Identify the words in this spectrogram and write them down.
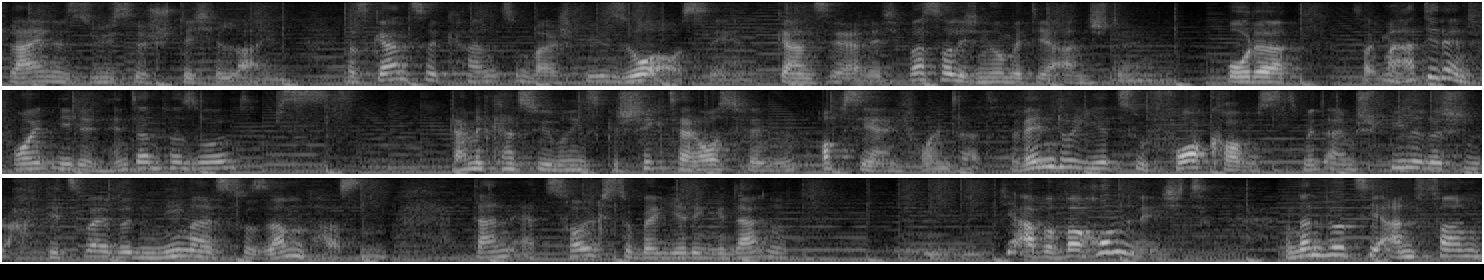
kleine süße Sticheleien. Das Ganze kann zum Beispiel so aussehen. Ganz ehrlich, was soll ich nur mit dir anstellen? Oder, sag mal, hat dir dein Freund nie den Hintern versohlt? Psst. Damit kannst du übrigens geschickt herausfinden, ob sie einen Freund hat. Wenn du ihr zuvorkommst mit einem spielerischen, ach, wir zwei würden niemals zusammenpassen, dann erzeugst du bei ihr den Gedanken, ja, aber warum nicht? Und dann wird sie anfangen,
